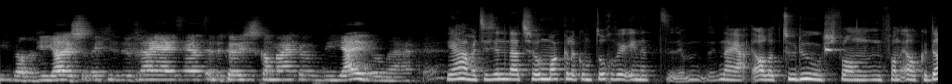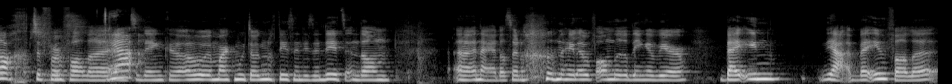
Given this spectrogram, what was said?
Dat het juist zodat je de vrijheid hebt en de keuzes kan maken die jij wil maken. Ja, maar het is inderdaad zo makkelijk om toch weer in het, eh, nou ja, alle to-do's van, van elke dag te vervallen. Ja. En te denken, oh, maar ik moet ook nog dit en dit en dit. En dan, eh, nou ja, dat er dan een hele hoop andere dingen weer bij, in, ja, bij invallen.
